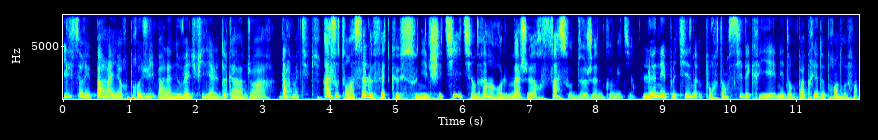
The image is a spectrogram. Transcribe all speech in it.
Il serait par ailleurs produit par la nouvelle filiale de Karan Johar, Dharmatic. Ajoutons à cela le fait que Sunil Shetty y tiendrait un rôle majeur face aux deux jeunes comédiens. Le népotisme, pourtant si décrié, n'est donc pas près de prendre fin.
